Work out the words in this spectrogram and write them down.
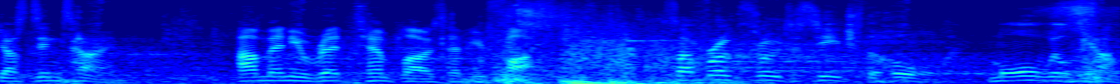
Just in time. How many Red Templars have you fought? Some broke through to siege the hall. More will come.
